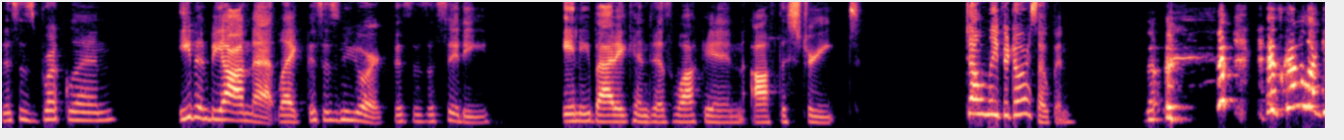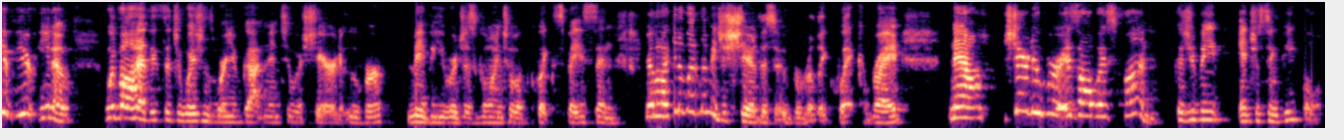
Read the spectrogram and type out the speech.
this is Brooklyn. Even beyond that, like this is New York. This is a city. Anybody can just walk in off the street. Don't leave your doors open. it's kind of like if you, you know, we've all had these situations where you've gotten into a shared Uber. Maybe you were just going to a quick space and you're like, you know what, let me just share this Uber really quick, right? Now, shared Uber is always fun because you meet interesting people.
